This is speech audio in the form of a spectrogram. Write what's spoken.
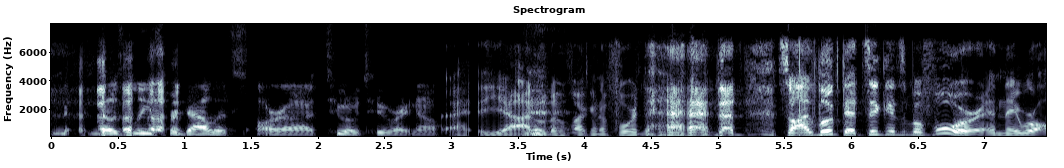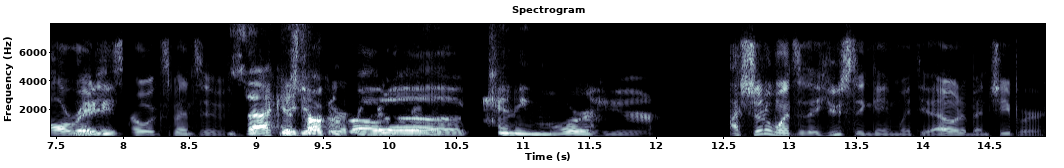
N- nosebleeds for Dallas are uh, 202 right now. I- yeah, I don't know if I can afford that. that. So I looked at tickets before, and they were already Maybe. so expensive. Zach is Maybe talking get a free about uh, Kenny Moore here. I should have went to the Houston game with you. That would have been cheaper.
